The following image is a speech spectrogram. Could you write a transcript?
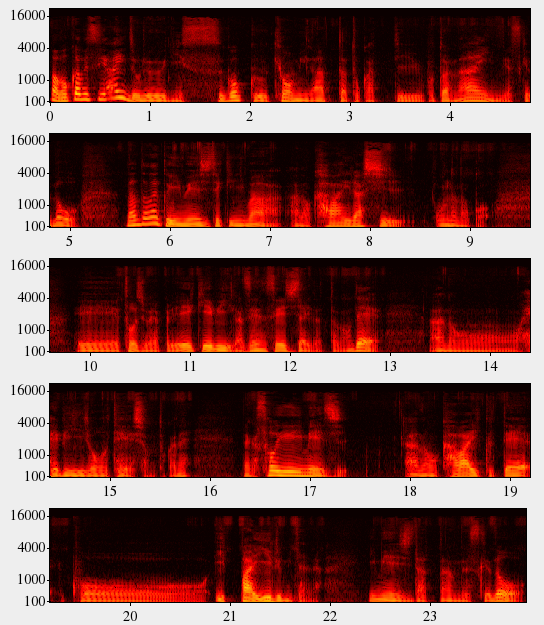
まあ、僕は別にアイドルにすごく興味があったとかっていうことはないんですけどなんとなくイメージ的にまああの可愛らしい女の子、えー当時はやっぱり AKB が全盛時代だったので、あのヘビーローテーションとかね。なんかそういうイメージ。あの可愛くてこういっぱいいるみたいなイメージだったんですけど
